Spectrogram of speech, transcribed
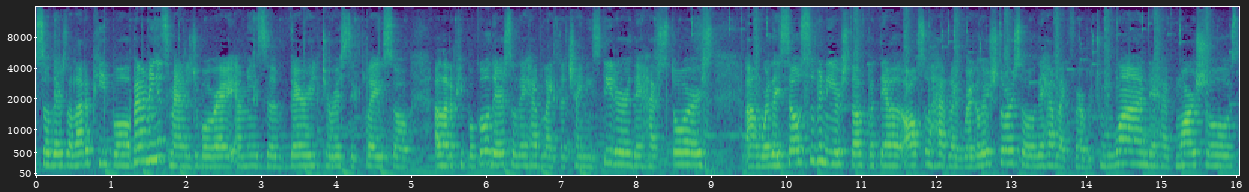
So there's a lot of people but I mean it's manageable right? I mean it's a very touristic place so a lot of people go there. So they have like the Chinese theater they have stores um, where they sell souvenir stuff but they also have like regular stores so they have like Forever 21 they have Marshalls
